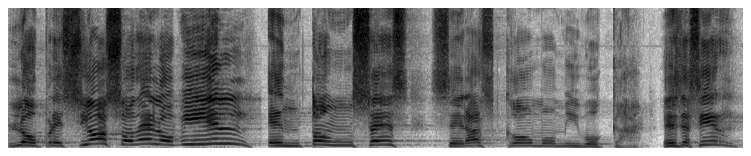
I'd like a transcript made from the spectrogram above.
lo precioso de lo vil, entonces serás como mi boca. Es decir,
